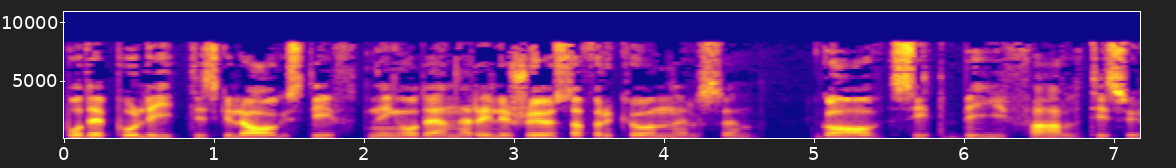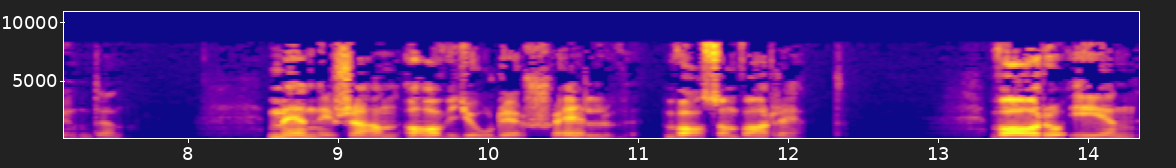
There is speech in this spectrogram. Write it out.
Både politisk lagstiftning och den religiösa förkunnelsen gav sitt bifall till synden. Människan avgjorde själv vad som var rätt. Var och en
